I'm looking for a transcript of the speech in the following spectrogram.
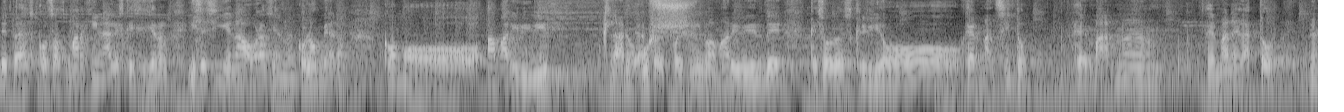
de todas esas cosas marginales que se hicieron y se siguen ahora haciendo en Colombia, ¿no? Como Amar y Vivir. Claro, ¿cierto? ush. Después vino Amar y Vivir de, que eso lo escribió Germancito, Germán, Germán el actor. eh,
